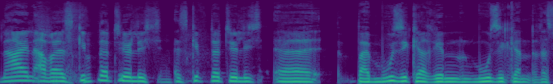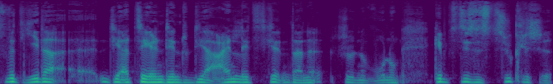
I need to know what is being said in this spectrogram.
Nein, aber es gibt natürlich, es gibt natürlich äh, bei Musikerinnen und Musikern, das wird jeder äh, dir erzählen, den du dir einlädst hier in deine schöne Wohnung, gibt's dieses zyklische.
